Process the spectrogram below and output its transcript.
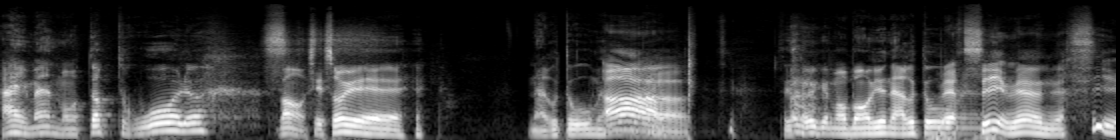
Hey man, mon top 3, là. Bon, c'est sûr. euh, Naruto, man. Ah! C'est sûr que mon bon vieux Naruto. Merci, man, merci.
